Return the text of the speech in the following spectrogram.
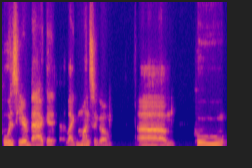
who was here back at like months ago, um, who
